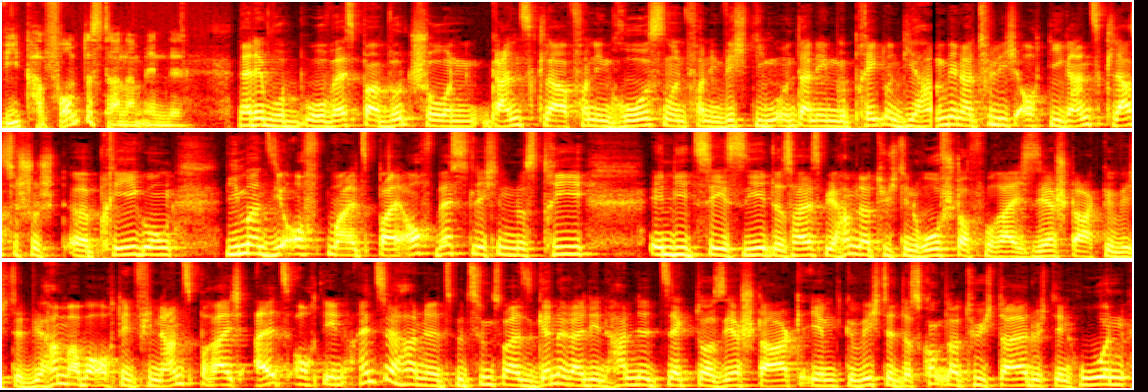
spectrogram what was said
wie performt es dann am Ende? Na, der Bovespa wird schon ganz klar von den großen und von den wichtigen Unternehmen geprägt und die haben wir natürlich auch die ganz klassische äh, Prägung, wie man sie oftmals bei auch westlichen Industrieindizes sieht. Das heißt, wir haben natürlich den Rohstoffbereich sehr stark gewichtet. Wir haben aber auch den Finanzbereich als auch den Einzelhandels- bzw. generell den Handelssektor sehr stark eben gewichtet. Das kommt natürlich daher durch den hohen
